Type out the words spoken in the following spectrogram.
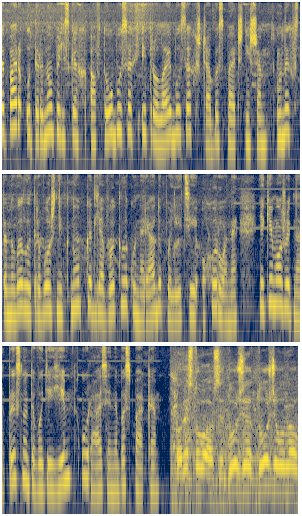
Тепер у тернопільських автобусах і тролейбусах ще безпечніше. У них встановили тривожні кнопки для виклику наряду поліції охорони, які можуть натиснути водії у разі небезпеки. Користувався дуже, дуже воно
